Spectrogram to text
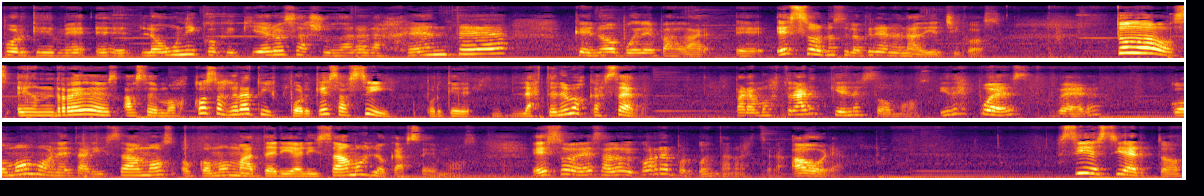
porque me, eh, lo único que quiero es ayudar a la gente que no puede pagar. Eh, eso no se lo creen a nadie, chicos. Todos en redes hacemos cosas gratis porque es así, porque las tenemos que hacer para mostrar quiénes somos y después ver cómo monetarizamos o cómo materializamos lo que hacemos. Eso es algo que corre por cuenta nuestra. Ahora, sí es cierto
